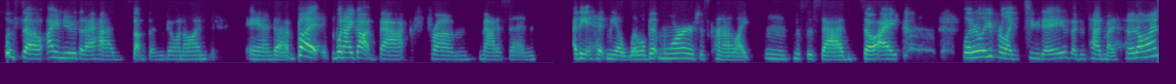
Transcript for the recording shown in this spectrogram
so I knew that I had something going on. And uh, but when I got back from Madison, I think it hit me a little bit more. It's just kind of like, mm, this is sad. So I literally for like two days, I just had my hood on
